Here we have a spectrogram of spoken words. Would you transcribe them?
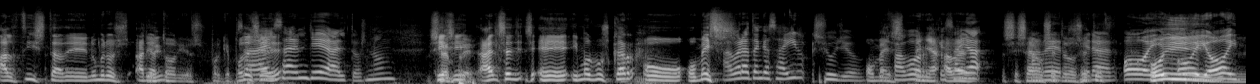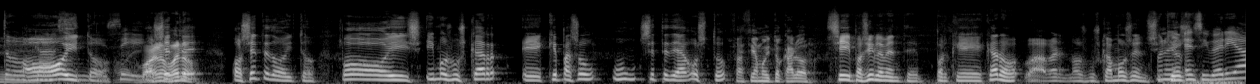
alcista de números aleatorios, sí. porque pode o sea, ser. A él ¿eh? ye altos, non? Sí, Sempre. sí, a él se, eh, imos buscar o, o mes. Agora ten que sair xullo, o mes. por favor, Peña, que saia... Se saia o 7 do 7. Oi, oito. Oito. Sí. Bueno, o sete, bueno o 7 do 8. Pois imos buscar eh, que pasou un 7 de agosto. Facía moito calor. Sí, posiblemente, porque claro, a ver, nos buscamos en sitios bueno, en Siberia,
